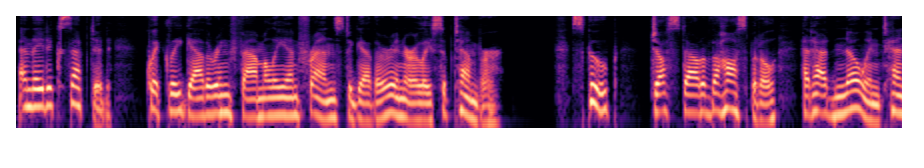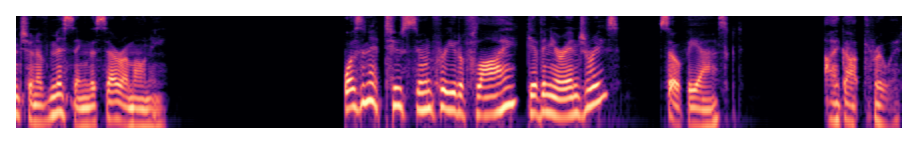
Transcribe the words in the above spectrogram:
and they'd accepted, quickly gathering family and friends together in early September. Scoop, just out of the hospital, had had no intention of missing the ceremony. Wasn't it too soon for you to fly, given your injuries? Sophie asked. I got through it.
